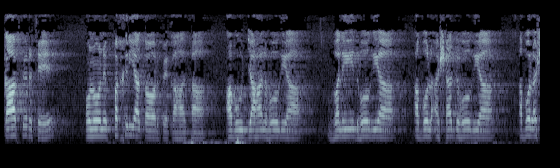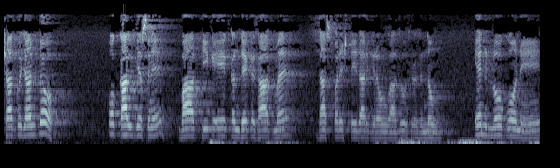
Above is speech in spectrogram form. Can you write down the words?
کافر تھے، انہوں نے فخریہ طور پہ کہا تھا، ابو جہل ہو گیا ولید ہو گیا، ابو الاشد ہو گیا۔ ابو الاشد کو جانتے ہو؟ وہ کل جس نے بات تھی کہ ایک کندھے کے ساتھ میں دس فرشتے ادھر گراؤں گا، دوسرے سے نو۔ ان لوگوں نے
